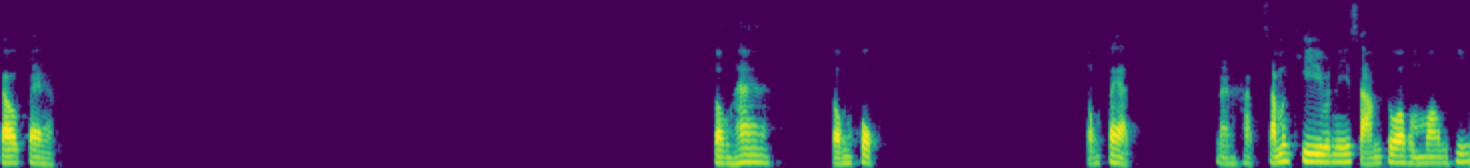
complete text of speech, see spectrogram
เก้าแปดสองห้าสองหกสองแปด นะครับสามัคคีวันนี้สามตัวผมมองไปที่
